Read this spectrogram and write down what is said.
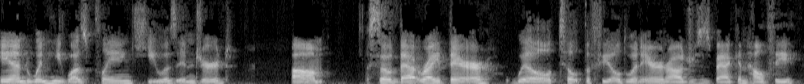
and when he was playing, he was injured. Um, so that right there will tilt the field when Aaron Rodgers is back and healthy.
